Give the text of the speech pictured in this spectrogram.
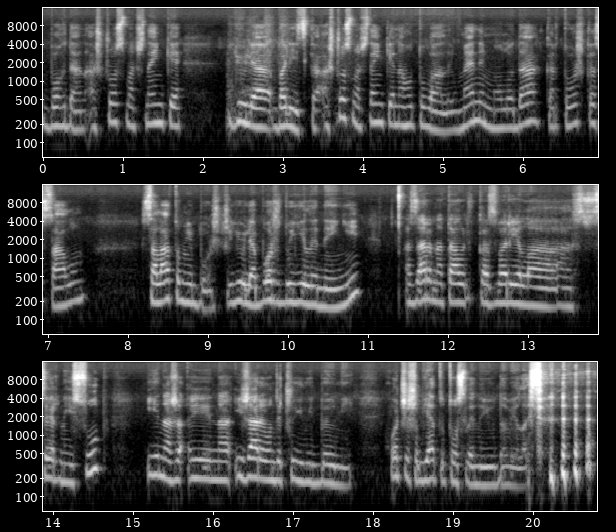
Богдан, а що смачненьке, Юля Баліцька, а що смачненьке наготували? У мене молода картошка з салом, салатом і борщ. Юля, борщ доїли нині. А зараз Наталка зварила сирний суп і, на, і, на, і жари онде чую відбивні. Хоче, щоб я тут ослиною давилась.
